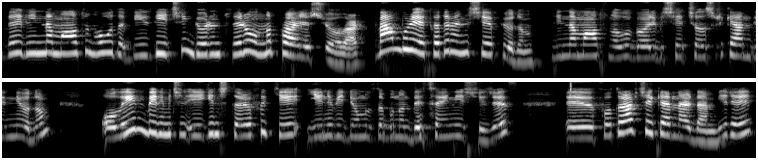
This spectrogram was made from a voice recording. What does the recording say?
ve Linda Howe da bildiği için görüntüleri onunla paylaşıyorlar. Ben buraya kadar hani şey yapıyordum. Linda Howe böyle bir şey çalışırken dinliyordum. Olayın benim için ilginç tarafı ki yeni videomuzda bunun detayını işleyeceğiz. E, fotoğraf çekenlerden biri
